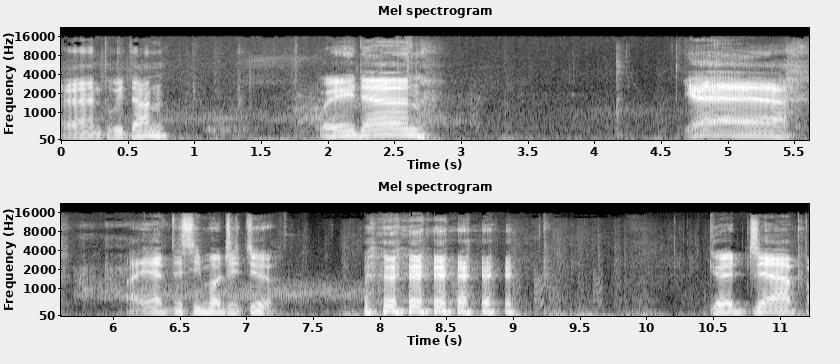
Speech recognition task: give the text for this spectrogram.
and we done. We done. Yeah. I have this emoji too. Good job.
